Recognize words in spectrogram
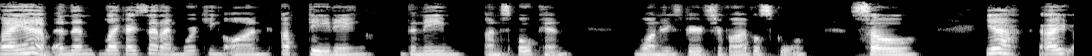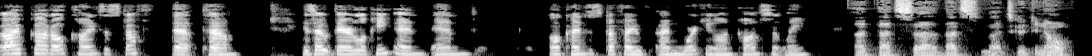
I am. And then, like I said, I'm working on updating the name Unspoken, Wandering Spirit Survival School. So, yeah, I, I've got all kinds of stuff that, um, is out there looking and, and all kinds of stuff I, I'm working on constantly. Uh, that's, uh, that's, that's good to know.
